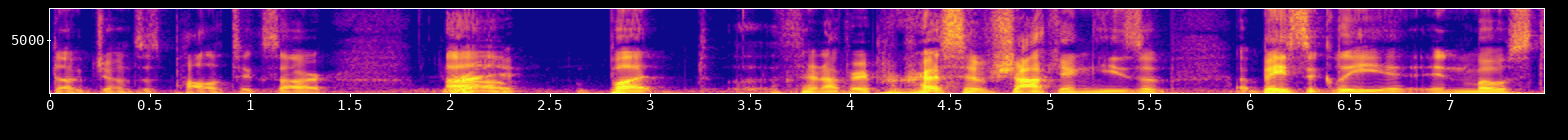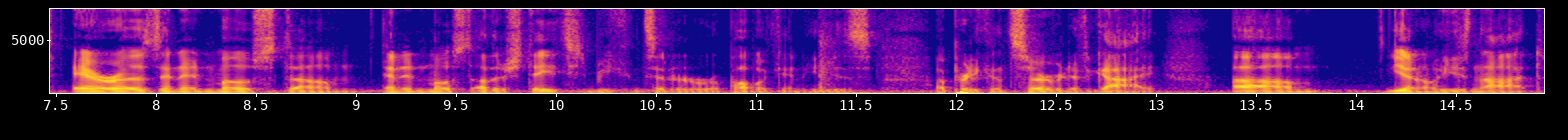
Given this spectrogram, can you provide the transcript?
Doug Jones's politics are. Um, Right. but they're not very progressive. Shocking. He's a basically in most eras and in most um, and in most other states he'd be considered a Republican. He is a pretty conservative guy. Um, you know, he's not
